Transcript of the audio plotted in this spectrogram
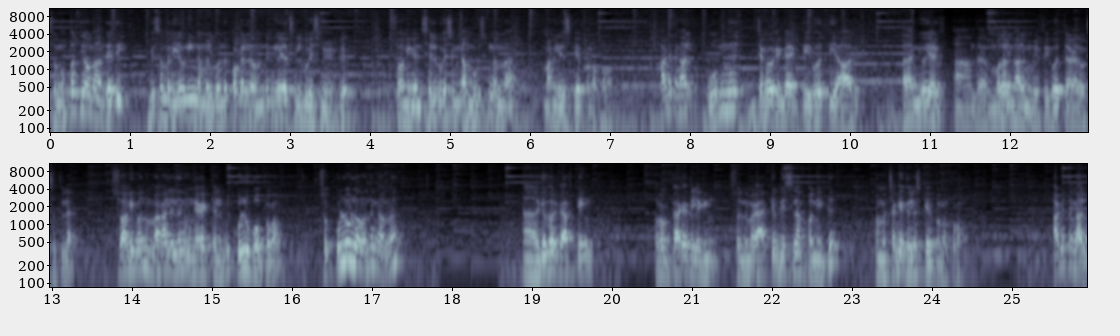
ஸோ முப்பத்தி ஒன்றாம் தேதி டிசம்பர் ஈவினிங் நம்மளுக்கு வந்து பகலில் வந்து நியூ இயர் செலிப்ரேஷன் இருக்குது ஸோ நீங்கள் அந்த செலிப்ரேஷன்லாம் முடிச்சுட்டு நம்ம மகளிர் ஸ்டே பண்ண போகிறோம் அடுத்த நாள் ஒன்று ஜனவரி ரெண்டாயிரத்தி இருபத்தி ஆறு அதான் நியூ இயர் அந்த முதல் நாள் நம்மளுக்கு இருபத்தி ஆறாவது வருஷத்தில். ஸோ அன்றைக்கி வந்து மகாலிலேருந்து நம்ம நேராக கிளம்பி குள்ளு போகிறோம் ஸோ குள்ளுவில் வந்து நம்ம ரிவர் ராஃப்டிங் அப்புறம் பேராகிளைடிங் ஸோ இந்த மாதிரி ஆக்டிவிட்டீஸ்லாம் பண்ணிவிட்டு நம்ம சண்டிகரில் ஸ்டே பண்ண போகிறோம் அடுத்த நாள்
